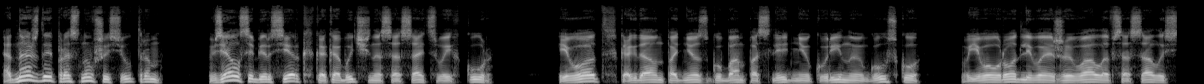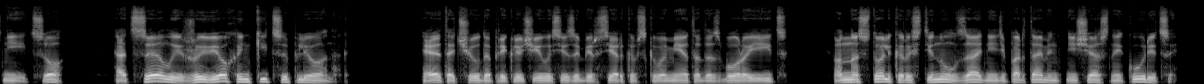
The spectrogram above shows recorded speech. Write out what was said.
Однажды, проснувшись утром, взялся берсерк, как обычно, сосать своих кур, и вот, когда он поднес к губам последнюю куриную гуску, в его уродливое жевало всосалось не яйцо, а целый живехонький цыпленок. Это чудо приключилось из-за берсерковского метода сбора яиц. Он настолько растянул задний департамент несчастной курицы,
